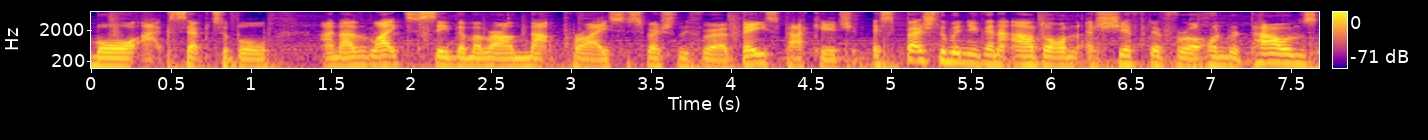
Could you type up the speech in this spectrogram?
more acceptable and I'd like to see them around that price, especially for a base package, especially when you're going to add on a shifter for £100,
